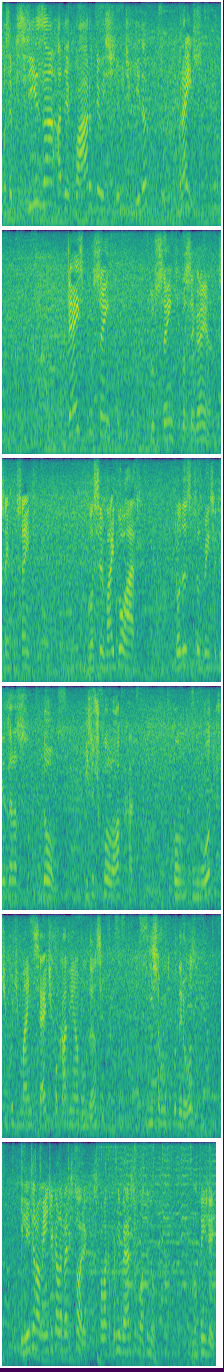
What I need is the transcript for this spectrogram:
Você precisa adequar o teu estilo de vida para isso. 10% do 100 que você ganha, 100%, você vai doar. Todas as pessoas bem-sucedidas, elas doam. Isso te coloca com um outro tipo de mindset focado em abundância. E isso é muito poderoso. E literalmente é aquela velha história que você coloca para o universo e volta em novo. Não tem jeito.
